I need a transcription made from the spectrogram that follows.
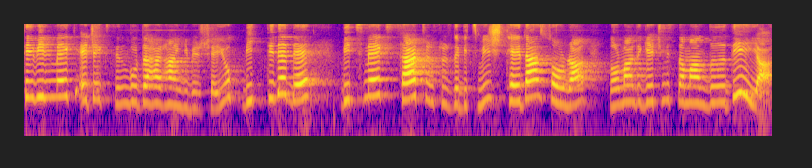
Sevilmek, eceksin. Burada herhangi bir şey yok. Bittide de bitmek sert ünsüzde bitmiş. T'den sonra normalde geçmiş zamandığı değil ya.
